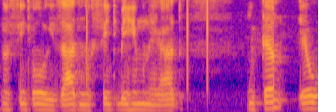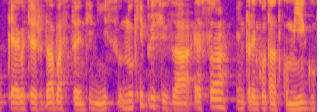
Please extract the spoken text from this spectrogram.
não se sente valorizado, não se sente bem remunerado. Então, eu quero te ajudar bastante nisso. No que precisar, é só entrar em contato comigo,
